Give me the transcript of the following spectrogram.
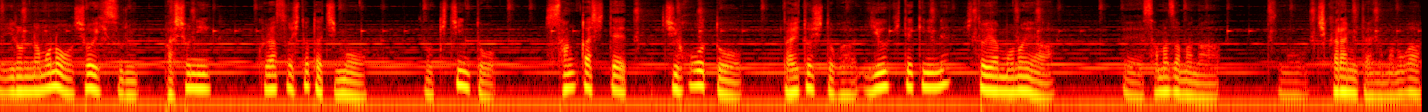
いろんなものを消費する場所に暮らす人たちもそのきちんと参加して地方と大都市とが有機的にね人や物やさまざまなその力みたいなものが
